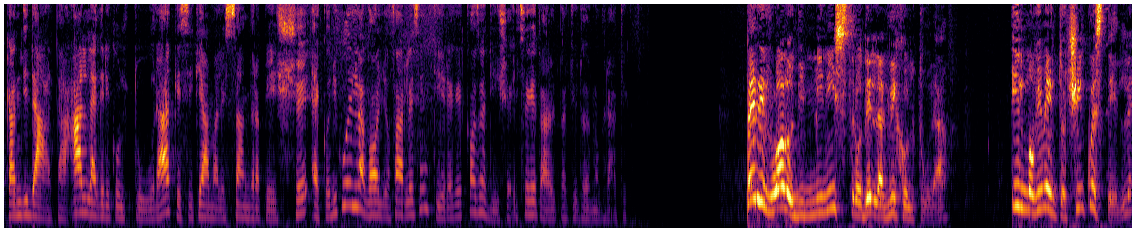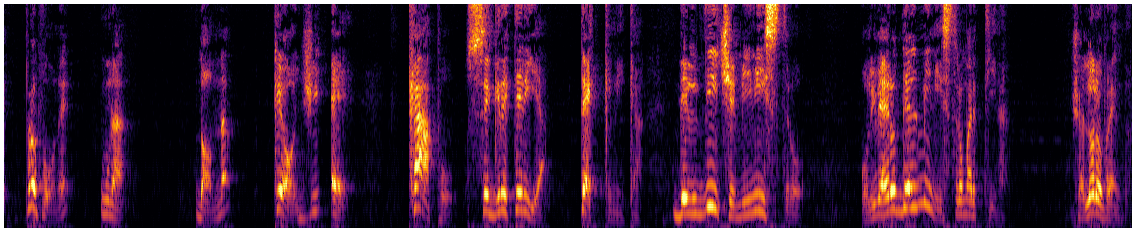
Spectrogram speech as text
candidata all'agricoltura che si si chiama Alessandra Pesce, ecco di quella voglio farle sentire che cosa dice il segretario del Partito Democratico. Per il ruolo di Ministro dell'Agricoltura, il Movimento 5 Stelle propone una donna che oggi è capo segreteria tecnica del vice ministro Olivero del ministro Martina. Cioè loro prendono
